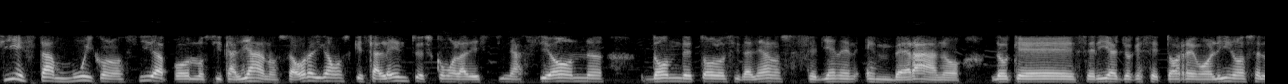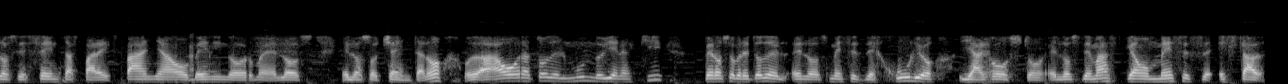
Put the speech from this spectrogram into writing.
sí está muy conocida por los italianos. Ahora digamos que Salento es como la destinación eh, donde todos los italianos se vienen en verano, lo que sería, yo que sé, Torremolinos en los 60 para España o Benidorm en los, en los 80, ¿no? Ahora todo el mundo viene aquí pero sobre todo en los meses de julio y agosto. En los demás, digamos, meses está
